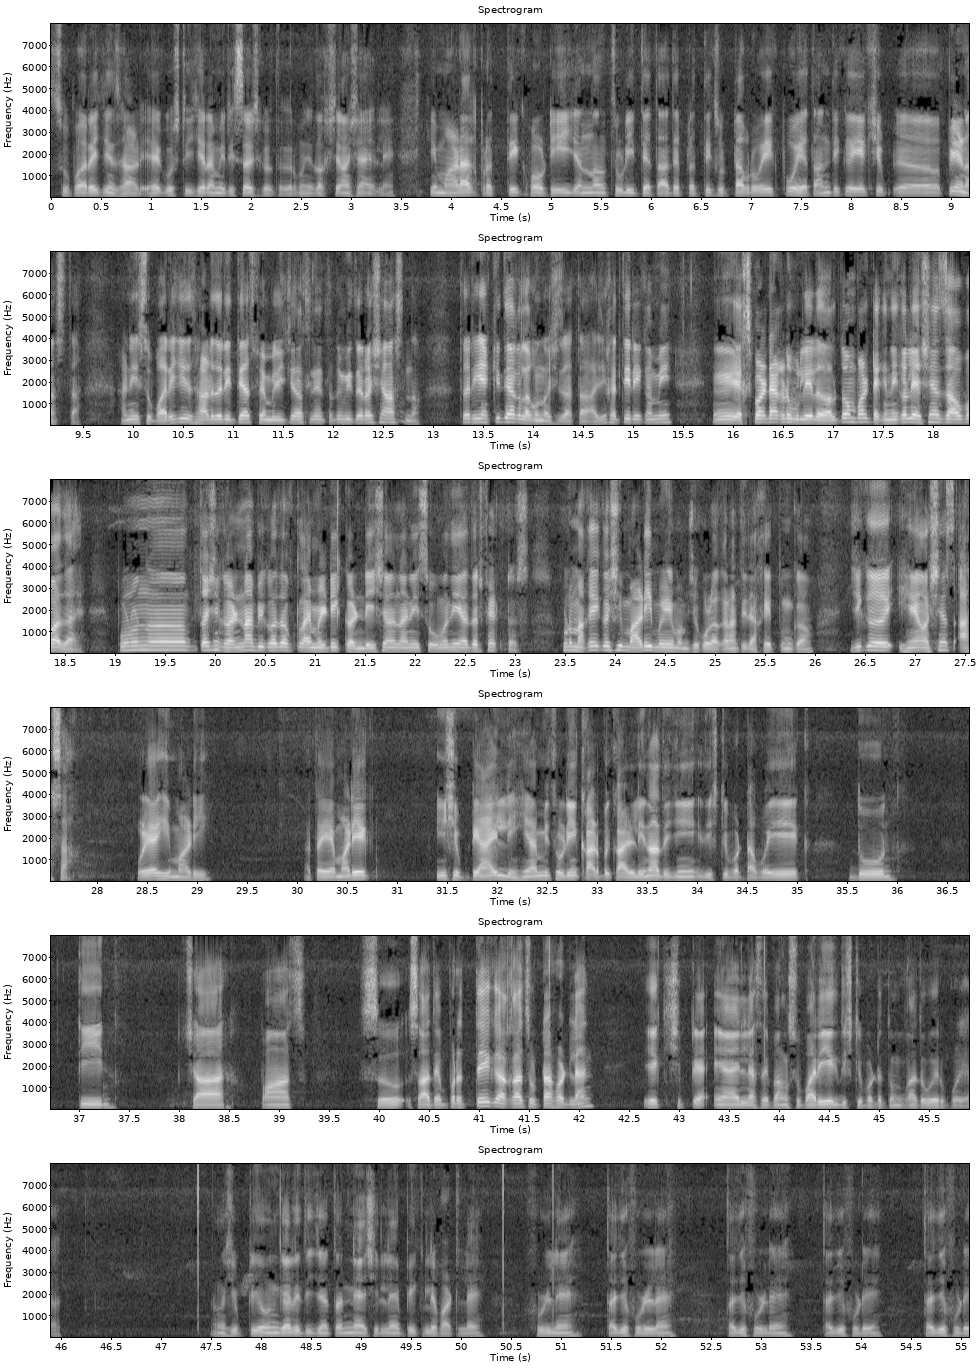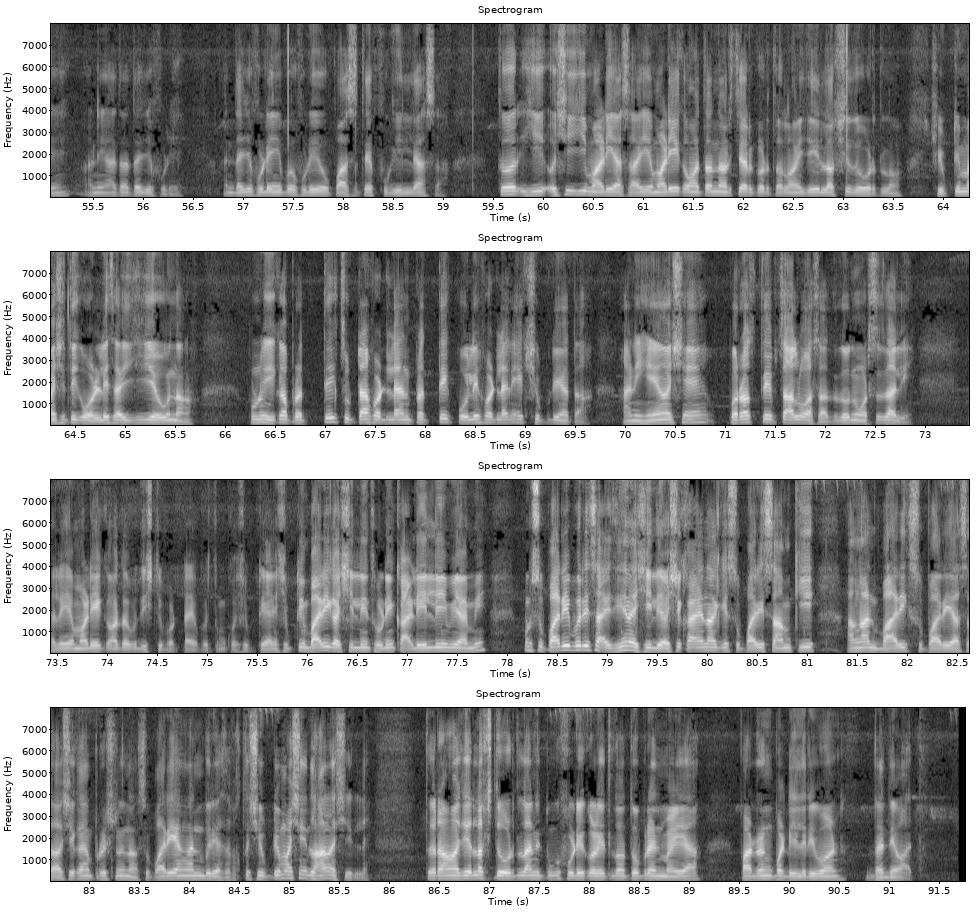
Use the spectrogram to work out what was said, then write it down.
सुपारेचें झाड हे गोश्टीचेर आमी रिसर्च करतकर म्हणजे लक्षांत अशें आयलें की माडाक प्रत्येक फावटी जेन्ना चुडीत येता ते प्रत्येक सुट्टा बरोबर एक पोय येता आनी तिका एक शिप पेण आसता आनी सुपारेचें झाड जरी त्याच फॅमिलीचें आसलें तातूंत भितर अशें आसना तर हें कित्याक लागून अशें जाता? हाजे खातीर एक आमी एक्सपर्टा कडेन उलयलो जाल्यार तो म्हणपाक टॅक्निकली अशें जावपा जाय. पूण तशें घडना बिकॉज ऑफ क्लायमेटीक कंडीशन आनी सो मेनी अदर फॅक्टर्स पूण म्हाका एक अशी माडी मेळ्ळी आमच्या कुळागरांत ती दाखयता तुमकां जी हें अशेंच आसा. पळया ही माडी आतां हे माडयेक ही शिपटी आयिल्ली ही आमी थोडी काड काडली ना तेजी दिश्टी पडटा पळय एक दोन तीन चार पांच स सात. हे प्रत्येक हाका चुट्टा फाटल्यान एक शिपटी हें आयिल्लें आसा. हांगा सुपारी एक दिश्टी पडटा तुमकां आतां वयर पळयात. हांगा शिपटी येवन गेली तिजें तन्नें आशिल्लें पिकलें फाटलें फुडलें ताजे फुडलें ताजे फुडलें ताजे फुडें ताजे फुडें आनी आतां ताजे फुडें. आनी ताजे फुडें पळय फुडें येवपा आसा तें फुगिल्लें आसा. तर ही अशी जी माडी आसा हे माडयेक हांव आतां नर्चर करतलो हेजेर लक्ष दवरतलो शिफ्टी मातशी ती व्हडले सायजीची येवना पूण हिका प्रत्येक चुट्टा फाटल्यान प्रत्येक पोले फाटल्यान एक शिपटी येता. आनी हें अशें परत तेंप चालू आसा आतां दोन वर्सां जालीं जाल्यार हे माडयेक आतां दिश्टी पडटा पळय तुमकां शिपटी आनी शिपटी बारीक आशिल्लीं थोडीं काडिल्लीं बी आमी. पूण सुपारी बरी सायजीन आशिल्ली अशें कांय ना की सुपारी सामकी आंगान बारीक सुपारी आसा अशें कांय प्रश्न ना. सुपारी आंगान बरी आसा फक्त शिपटी मातशें ल्हान आशिल्लें. तर हांव हाजेर लक्ष दवरतलो आनी तुमकां फुडें कळयतलो तो पर्यंत मेळया. पांडुरंग पाटील रिवण धन्यवाद.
